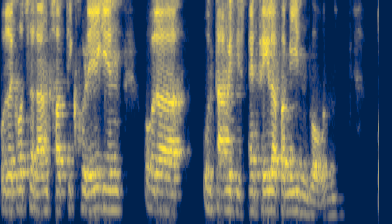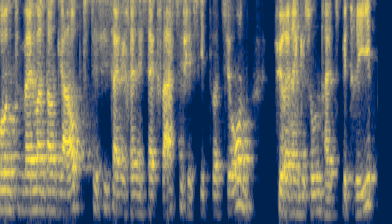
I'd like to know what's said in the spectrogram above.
oder Gott sei Dank hat die Kollegin oder und damit ist ein Fehler vermieden worden. Und wenn man dann glaubt, das ist eigentlich eine sehr klassische Situation für einen Gesundheitsbetrieb,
